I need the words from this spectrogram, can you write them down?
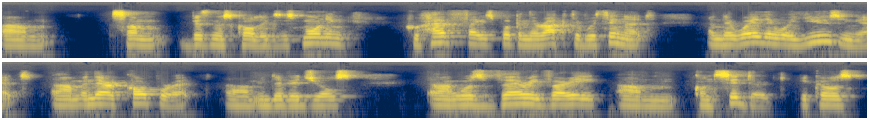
um, some business colleagues this morning who have Facebook and they're active within it, and the way they were using it, um, and they're corporate um, individuals, uh, was very, very um, considered because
